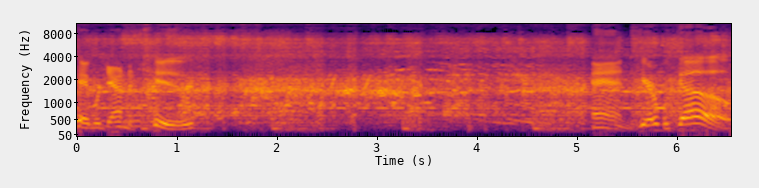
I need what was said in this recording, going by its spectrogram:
Okay, we're down to two. And here we go.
